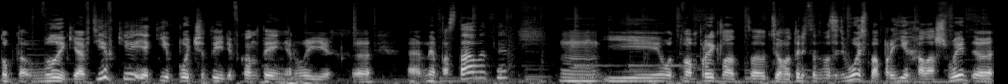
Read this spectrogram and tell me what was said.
Тобто великі автівки, які по 4 в контейнер ви їх е, не поставите. М, І от вам приклад е, цього 328 приїхала швид е,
